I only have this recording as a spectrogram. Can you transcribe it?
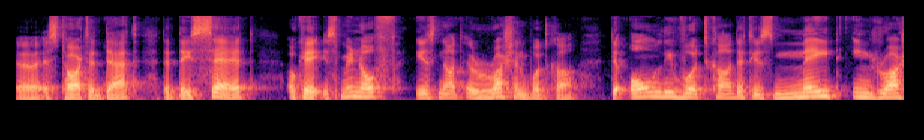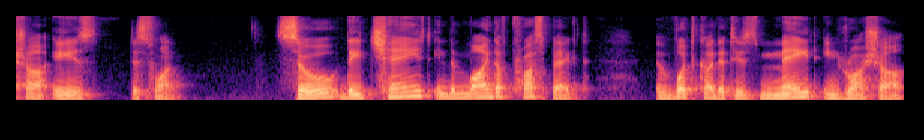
uh, started that, that they said okay, Smirnoff is not a Russian vodka. The only vodka that is made in Russia is this one. So they changed in the mind of prospect a vodka that is made in Russia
